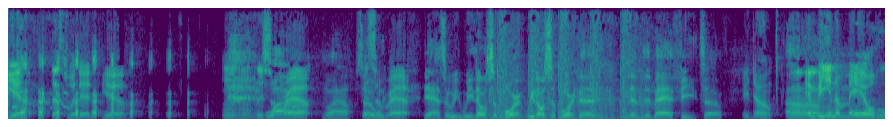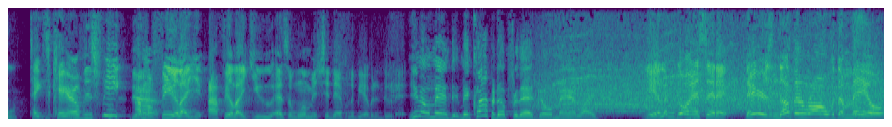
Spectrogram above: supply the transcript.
Yeah, that's what that. Yeah, Mm-mm, it's Wow, a wrap. wow. So It's a we- wrap. yeah, so we, we don't support we don't support the the, the bad feet. So It don't. and being a male who takes care of his feet, I'm Um, gonna feel like you. I feel like you as a woman should definitely be able to do that. you know, man, man, clap it up for that though, man. Like Yeah, let me go ahead and say that there is nothing wrong with a male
